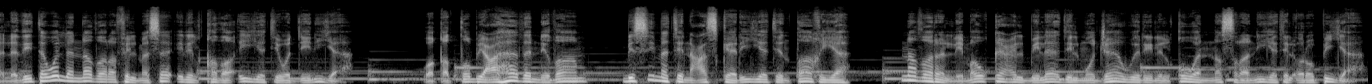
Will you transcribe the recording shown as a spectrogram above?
الذي تولى النظر في المسائل القضائية والدينية. وقد طبع هذا النظام بسمة عسكرية طاغية نظرا لموقع البلاد المجاور للقوى النصرانية الأوروبية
